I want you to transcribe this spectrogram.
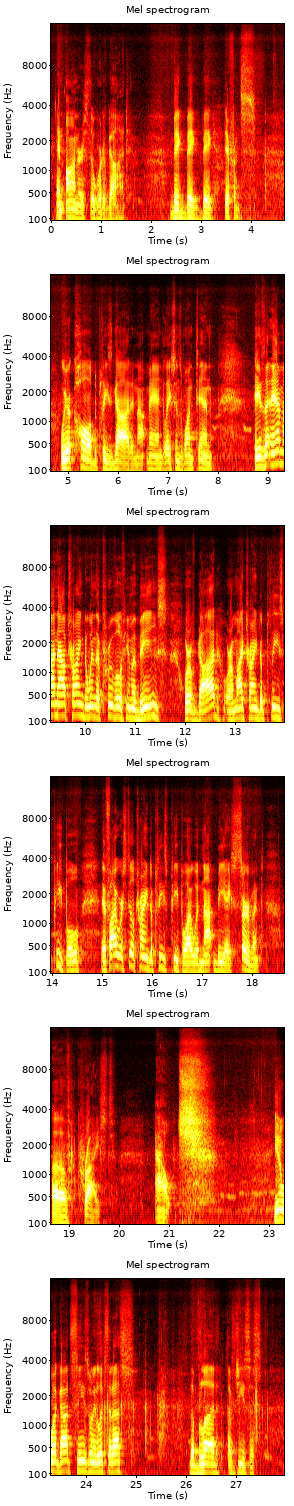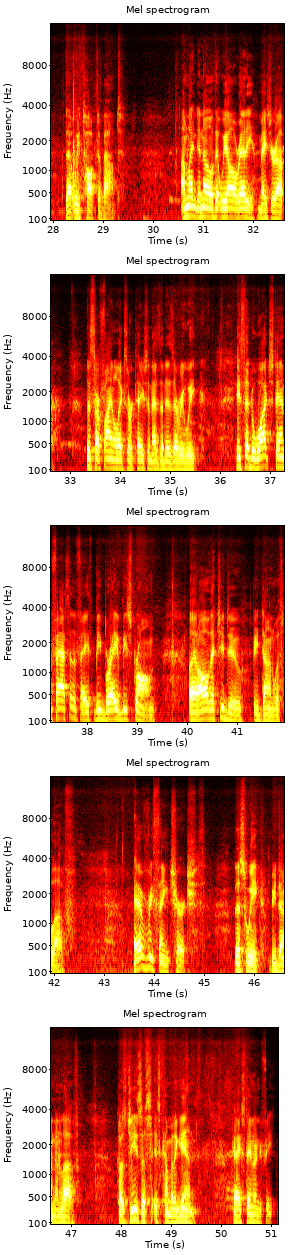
and honors the Word of God. Big, big, big difference. We are called to please God and not man. Galatians 1:10. He says, Am I now trying to win the approval of human beings or of God, or am I trying to please people? If I were still trying to please people, I would not be a servant of Christ. Ouch. You know what God sees when He looks at us? The blood of Jesus that we talked about. I'm letting you know that we already measure up. This is our final exhortation, as it is every week. He said to watch, stand fast in the faith, be brave, be strong. Let all that you do be done with love. Everything, church, this week be done in love because Jesus is coming again. Okay, stand on your feet.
